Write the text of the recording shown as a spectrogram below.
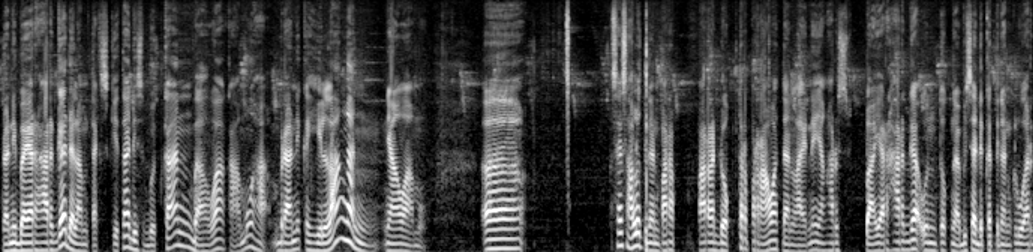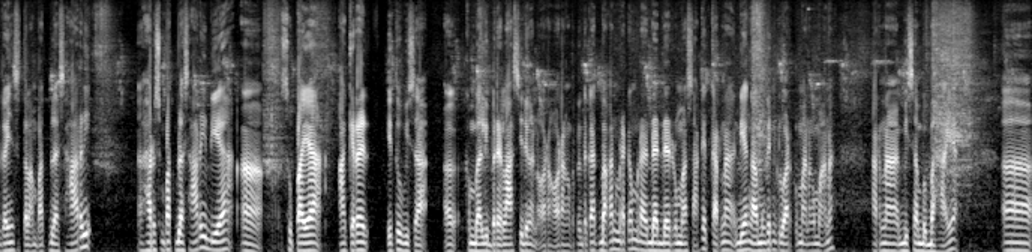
Berani bayar harga dalam teks kita disebutkan bahwa kamu berani kehilangan nyawamu. Uh, saya salut dengan para para dokter, perawat dan lainnya yang harus bayar harga untuk nggak bisa dekat dengan keluarganya setelah 14 hari eh, harus 14 hari dia uh, supaya akhirnya itu bisa uh, kembali berelasi dengan orang-orang terdekat. Bahkan mereka berada dari rumah sakit karena dia nggak mungkin keluar ke mana-mana karena bisa berbahaya. Uh,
